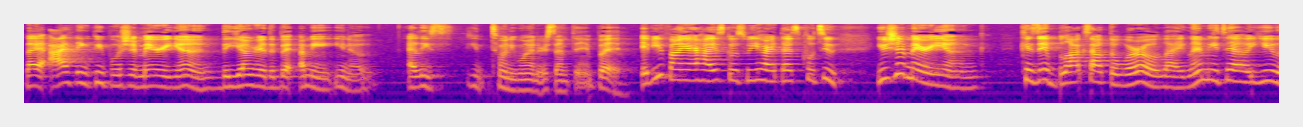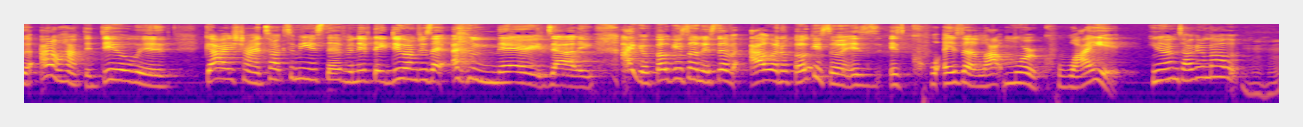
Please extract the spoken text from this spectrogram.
Like, I think people should marry young. The younger, the better. I mean, you know, at least 21 or something. But if you find your high school sweetheart, that's cool too. You should marry young because it blocks out the world. Like, let me tell you, I don't have to deal with guys trying to talk to me and stuff. And if they do, I'm just like, I'm married, darling. I can focus on the stuff I want to focus on. Is is is a lot more quiet you know what I'm talking about? Mm-hmm.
